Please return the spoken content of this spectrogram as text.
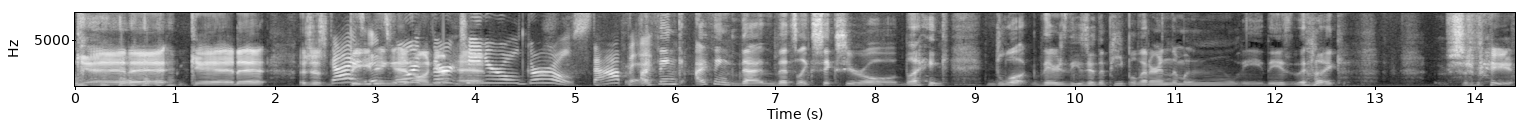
Get it? Get it? It's just Guys, beating it's it for on your head. thirteen-year-old girls. Stop it. I think I think that that's like six year old. Like, look, there's these are the people that are in the movie. These like Should be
